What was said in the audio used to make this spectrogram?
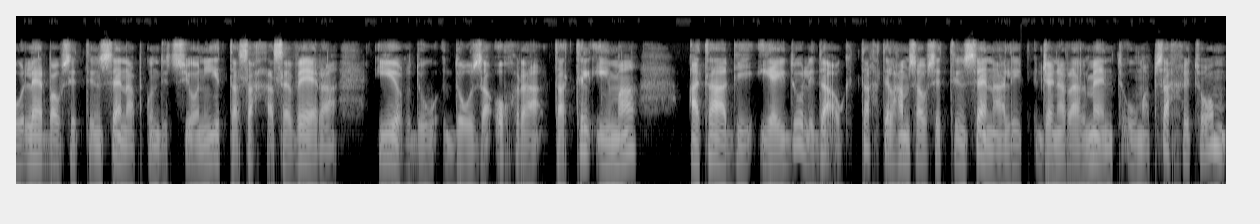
u l-64 sena b'kundizzjonijiet ta' saħħa severa jieħdu doża oħra tat-tilqima, Atagi jgħidu li dawk taħt il-65 sena li ġeneralment huma b'saħħithom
